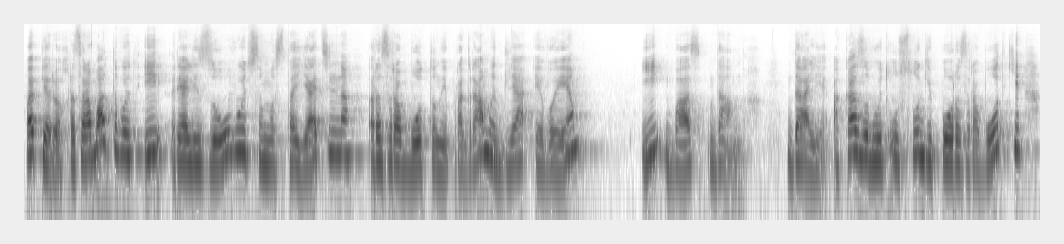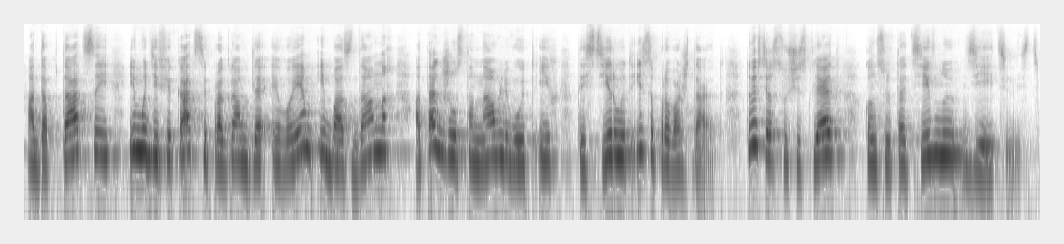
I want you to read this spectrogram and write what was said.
Во-первых, разрабатывают и реализовывают самостоятельно разработанные программы для ЭВМ и баз данных. Далее оказывают услуги по разработке, адаптации и модификации программ для ЭВМ и баз данных, а также устанавливают их, тестируют и сопровождают, то есть осуществляют консультативную деятельность.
